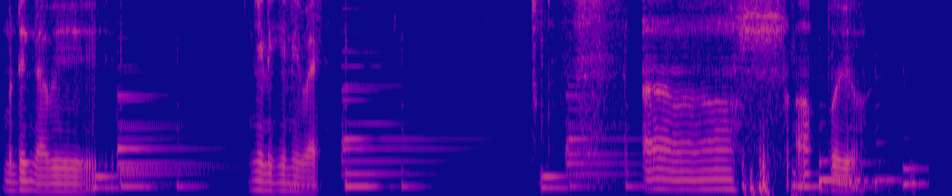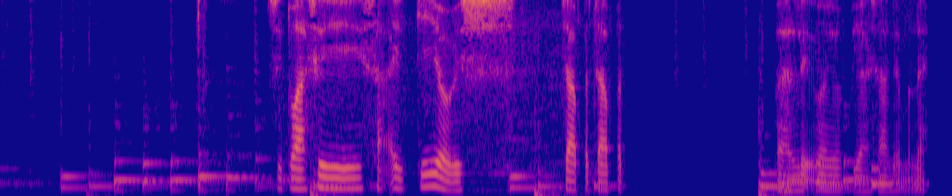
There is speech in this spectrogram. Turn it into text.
Mending gawe ngene-ngene wae. Uh, apa ya situasi saiki ya wis capet-capet balik kaya biasane meneh.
